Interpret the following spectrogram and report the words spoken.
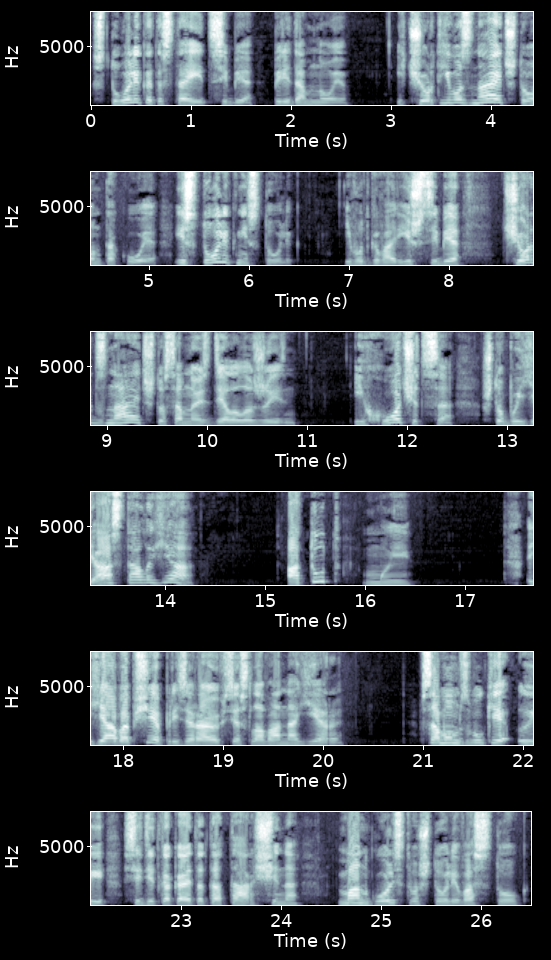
столик это стоит себе передо мною. И черт его знает, что он такое. И столик не столик. И вот говоришь себе, черт знает, что со мной сделала жизнь. И хочется, чтобы я стала я. А тут мы. Я вообще презираю все слова Наеры. В самом звуке «ы» сидит какая-то татарщина — Монгольство, что ли, Восток?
